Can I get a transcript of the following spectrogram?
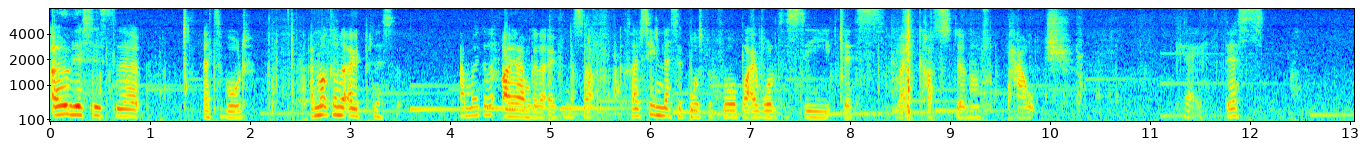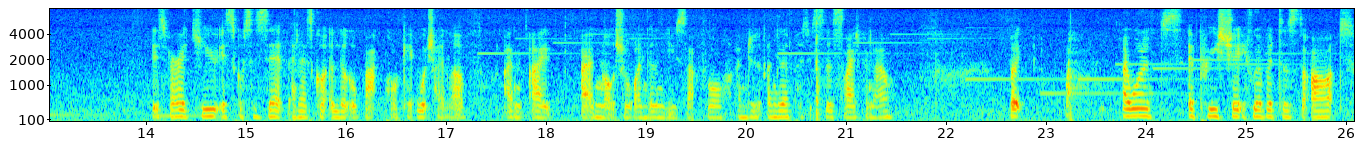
Oh, this is the letterboard. I'm not gonna open this. Am I gonna? I am gonna open this up. Because I've seen letterboards before but I want to see this like custom pouch. Okay this is very cute. It's got a zip and it's got a little back pocket which I love. I'm, I, I'm not sure what I'm going to use that for. I'm just I'm going to put it to the side for now. But I want to appreciate whoever does the art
